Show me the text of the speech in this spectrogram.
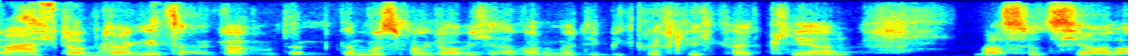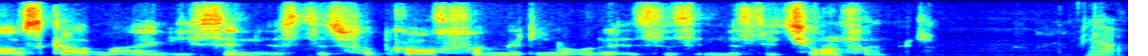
also ich glaube, da geht es einfach, da, da, muss man, glaube ich, einfach nochmal die Begrifflichkeit klären, was Sozialausgaben eigentlich sind. Ist es Verbrauch von Mitteln oder ist es Investition von Mitteln? Ja.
